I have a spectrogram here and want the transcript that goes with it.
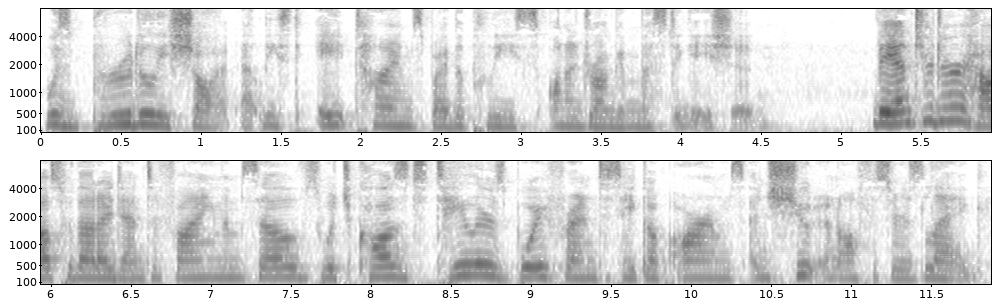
was brutally shot at least eight times by the police on a drug investigation. They entered her house without identifying themselves, which caused Taylor's boyfriend to take up arms and shoot an officer's leg.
